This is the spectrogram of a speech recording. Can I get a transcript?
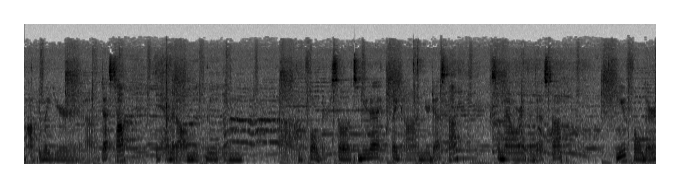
populate your uh, desktop. You have it all neatly in uh, a folder. So to do that, click on your desktop. So now we're at the desktop. New folder.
